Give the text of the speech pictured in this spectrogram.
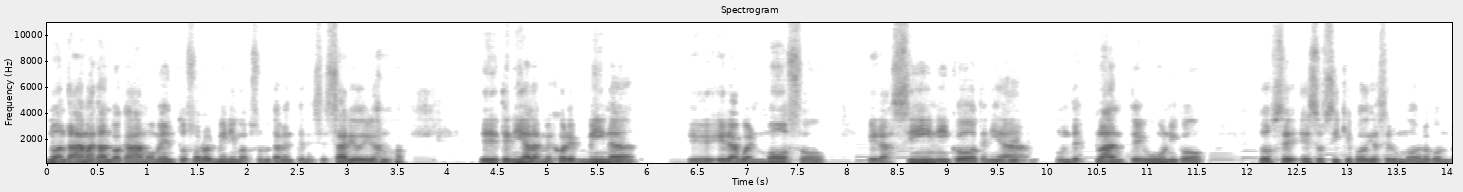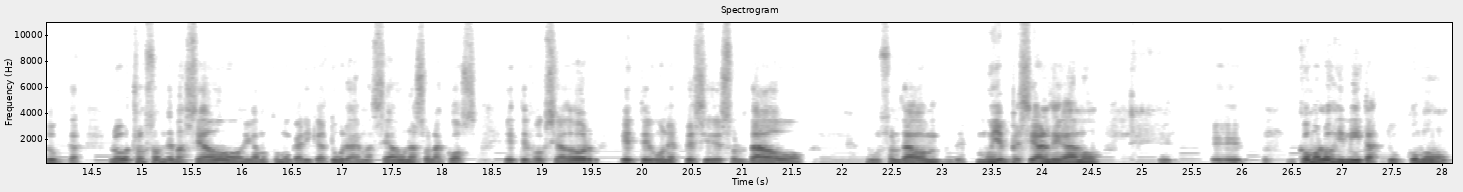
no andaba matando a cada momento, solo el mínimo absolutamente necesario, digamos. Eh, tenía las mejores minas, era buen mozo, era cínico, tenía un desplante único. Entonces, eso sí que podía ser un modelo de conducta. Los otros son demasiado, digamos, como caricatura, demasiado una sola cosa. Este es boxeador, este es una especie de soldado, un soldado muy especial, digamos. Eh, ¿Cómo los imitas tú? ¿Cómo,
